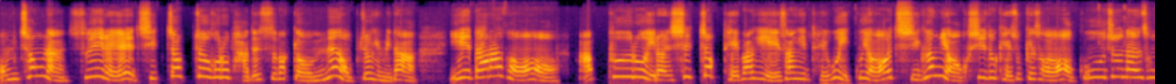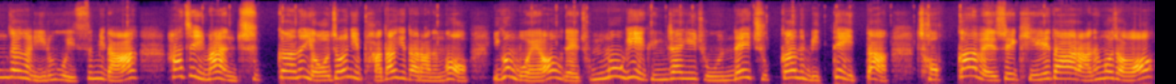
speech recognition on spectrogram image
엄청난 수혜를 직접적으로 받을 수밖에 없는 업종입니다. 이에 따라서 앞으로 이런 실적 대박이 예상이 되고 있고요. 지금 역시도 계속해서 꾸준한 성장을 이루고 있습니다. 하지만 주가는 여전히 바닥이다라는 거. 이건 뭐예요? 네, 종목이 굉장히 좋은데 주가는 밑에 있다. 저가 매수의 기회다라는 거죠.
